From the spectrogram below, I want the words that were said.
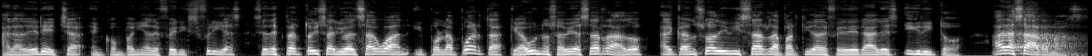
a la derecha, en compañía de Félix Frías, se despertó y salió al zaguán y por la puerta, que aún no se había cerrado, alcanzó a divisar la partida de federales y gritó A las armas.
